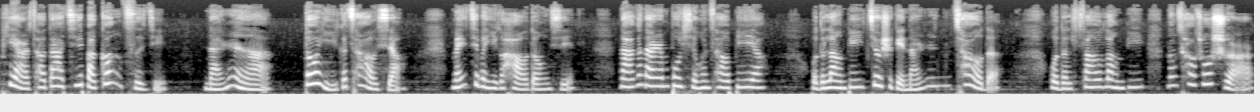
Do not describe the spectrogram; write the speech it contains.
屁眼儿操大鸡巴更刺激。男人啊，都一个操性，没鸡巴一个好东西。哪个男人不喜欢操逼呀？我的浪逼就是给男人操的。我的骚浪逼能操出水儿，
